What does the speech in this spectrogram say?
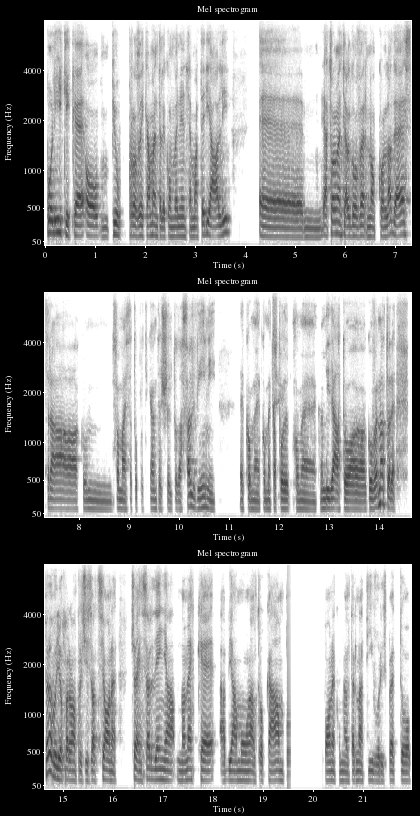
politiche o più prosaicamente le convenienze materiali e, e attualmente al governo con la destra, con, insomma è stato praticamente scelto da Salvini come, come, capo, come, candidato a governatore, però voglio fare una precisazione, cioè in Sardegna non è che abbiamo un altro campo pone come alternativo rispetto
